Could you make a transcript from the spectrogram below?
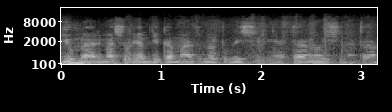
Jumla ya halmashauri ya mji Kamaa tuna watumishi 525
